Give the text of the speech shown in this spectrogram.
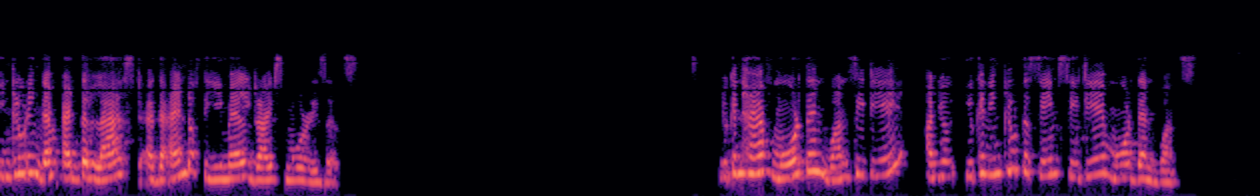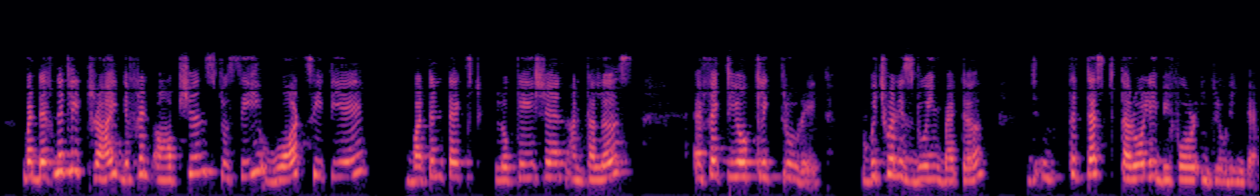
including them at the last, at the end of the email drives more results. You can have more than one CTA and you, you can include the same CTA more than once. But definitely try different options to see what CTA, button text, location, and colors affect your click-through rate. Which one is doing better test thoroughly before including them.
